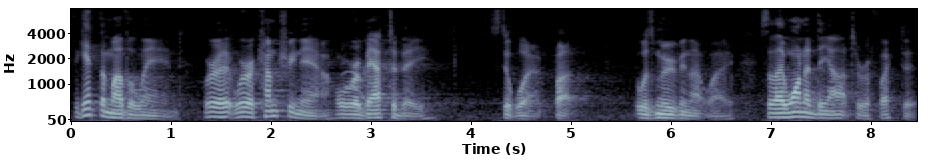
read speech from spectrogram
Forget the motherland. We're a, we're a country now, or we're about to be. Still weren't, but it was moving that way. So they wanted the art to reflect it.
